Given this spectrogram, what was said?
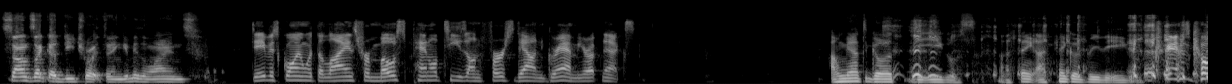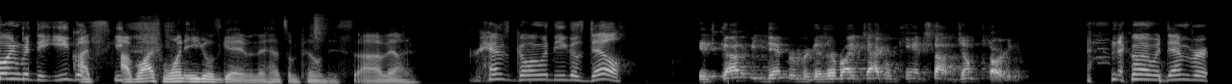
Sounds like a Detroit thing. Give me the Lions. Davis going with the Lions for most penalties on first down. Graham, you're up next. I'm gonna have to go with the Eagles. I think I think it would be the Eagles. Graham's going with the I Eagles. I watched one Eagles game and they had some penalties. So uh, I mean, Graham's going with the Eagles. Dell. It's got to be Denver because their right tackle can't stop jump starting. They're going with Denver.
